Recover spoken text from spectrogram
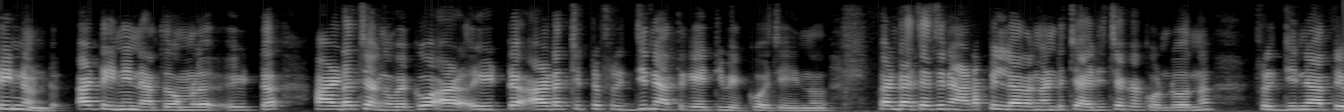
ടിന്നുണ്ട്. ആ ടിന്നിനകത്ത് നമ്മൾ ഇട്ട് അടച്ചങ്ങ് വെക്കുക. ഇട്ട് അടച്ചിട്ട് ഫ്രിഡ്ജിനകത്ത് കയറ്റി വെക്കുക ചെയ്യുന്നത്. പണ്ട് അച്ചാച്ചന് അടപ്പില്ലാതെ കണ്ട് ചരിച്ചൊക്കെ കൊണ്ടുവന്ന് ഫ്രിഡ്ജിനകത്ത്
